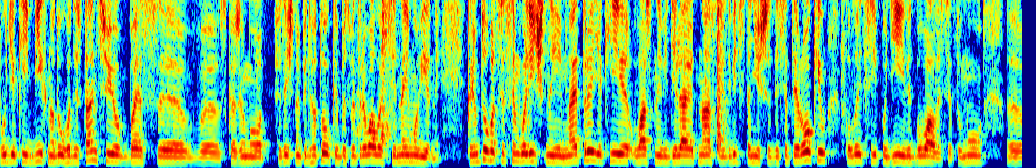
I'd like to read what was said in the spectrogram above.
будь-який біг на довгу дистанцію без, е, скажімо, фізичної підготовки, без витривалості неймовірний. Крім того, це символічні метри, які власне відділяють нас від відстані 60 років, коли ці події відбувалися. Тому е,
